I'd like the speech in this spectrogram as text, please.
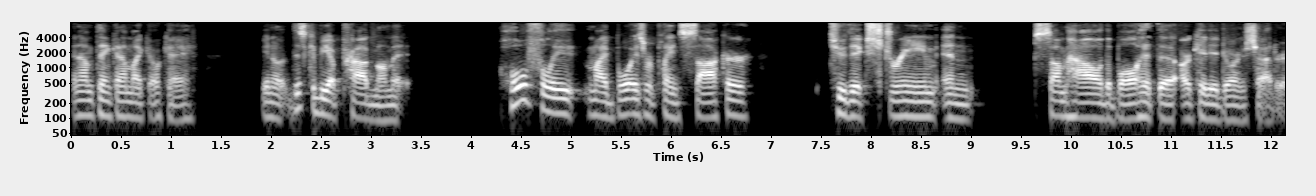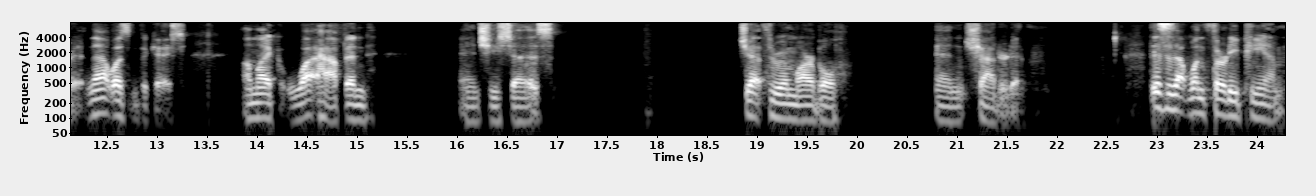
And I'm thinking, I'm like, okay, you know, this could be a proud moment. Hopefully, my boys were playing soccer to the extreme and somehow the ball hit the Arcadia door and shattered it. And that wasn't the case. I'm like, what happened? And she says, Jet threw a marble and shattered it. This is at 1:30 p.m.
